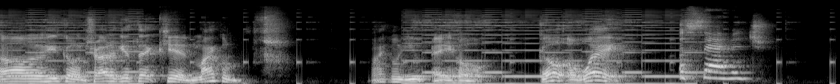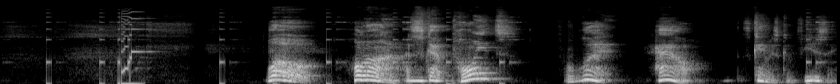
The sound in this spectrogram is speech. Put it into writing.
Oh, he's gonna try to get that kid. Michael. Michael, you a hole. Go away! A savage. Whoa! Hold on. I just got points? For what? How? This game is confusing.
